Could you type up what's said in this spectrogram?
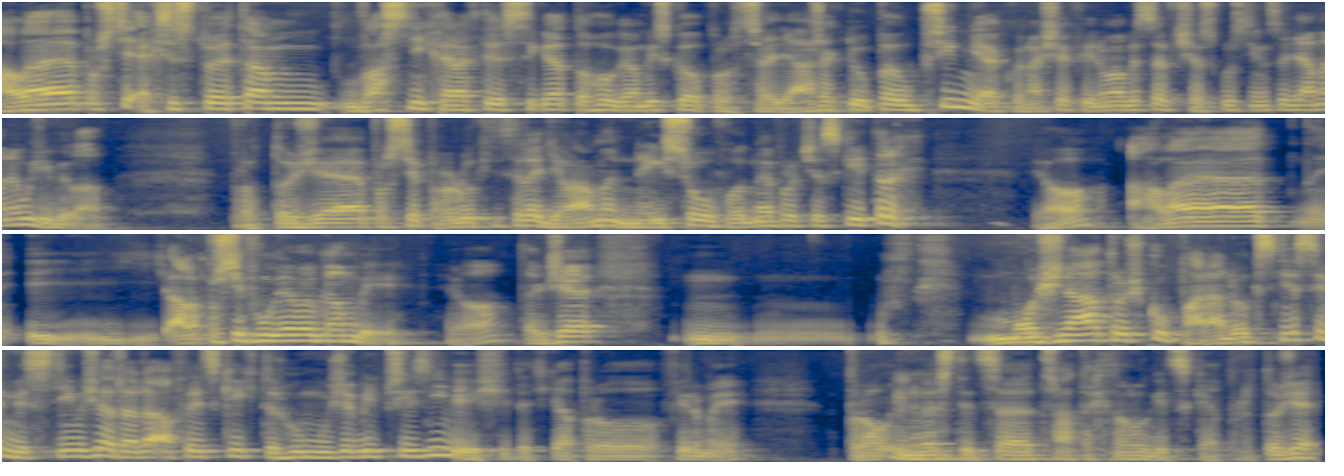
ale prostě existuje tam vlastní charakteristika toho gambijského prostředí. Já řeknu úplně upřímně, jako naše firma by se v Česku s tím, co děláme, neuživila. Protože prostě produkty, které děláme, nejsou vhodné pro český trh. Jo? Ale, ale prostě fungujeme v Gambii. Jo? Takže mm, možná trošku paradoxně si myslím, že řada afrických trhů může být příznivější teďka pro firmy, pro hmm. investice třeba technologické, protože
